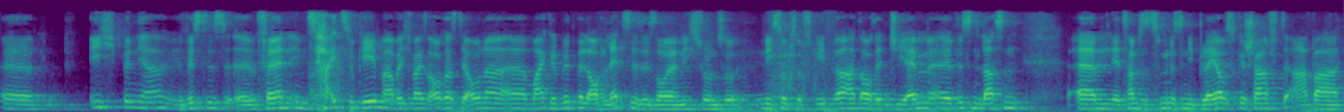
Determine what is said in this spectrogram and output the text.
Ähm, ich bin ja, ihr wisst es, äh, Fan, ihm Zeit zu geben, aber ich weiß auch, dass der Owner äh, Michael Bidwell auch letzte Saison ja nicht schon so, nicht so zufrieden war, hat auch den GM äh, wissen lassen. Ähm, jetzt haben sie es zumindest in die Playoffs geschafft, aber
